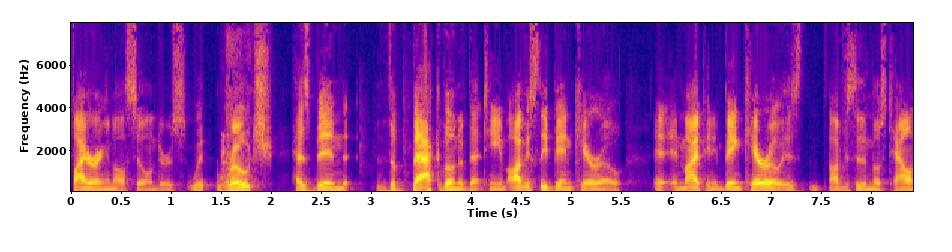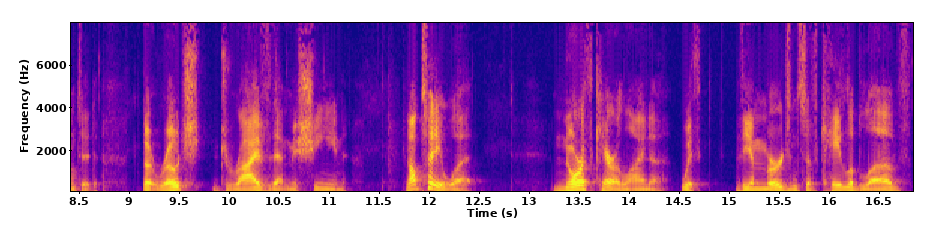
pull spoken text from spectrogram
firing on all cylinders. With Roach has been the backbone of that team. Obviously, Banchero, in my opinion, Banchero is obviously the most talented, but Roach drives that machine. And I'll tell you what, North Carolina with the emergence of Caleb Love,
